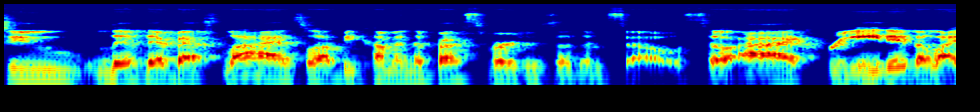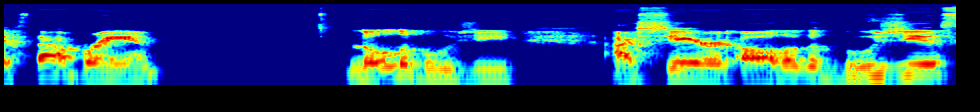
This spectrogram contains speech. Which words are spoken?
to live their best lives while becoming the best versions of themselves. So I created a lifestyle brand, Nola Bougie. I shared all of the bougiest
